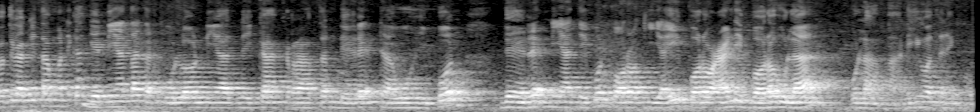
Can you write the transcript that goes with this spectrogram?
ketika kita menikah nggih niataken kula niat nikah keraten derek dawuhipun derek niatipun para kiai, para alim, para ulama ulama niki ngoten niku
